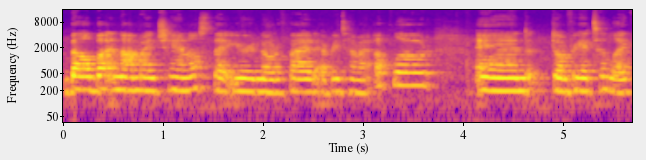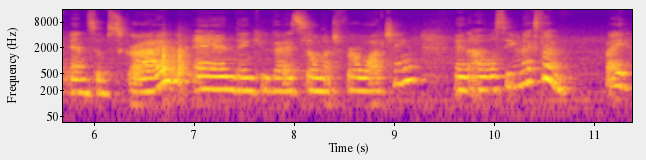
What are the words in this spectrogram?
bell button on my channel so that you're notified every time I upload. And don't forget to like and subscribe. And thank you guys so much for watching. And I will see you next time. Bye.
